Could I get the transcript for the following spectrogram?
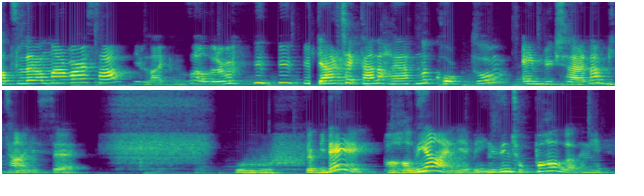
hatırlayanlar varsa bir like'ınızı alırım. Gerçekten de hayatımda korktuğum en büyük şeylerden bir tanesi. Uf. Ya bir de pahalı yani. Benzin çok pahalı. Hani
